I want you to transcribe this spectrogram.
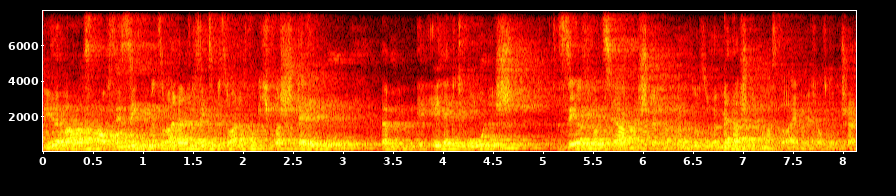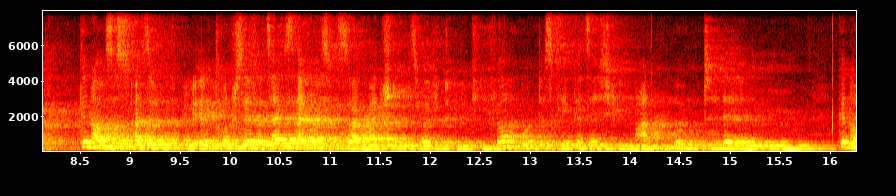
nee, da war was auch. Sie singt mit so einer, du singst mit so einer wirklich verstellten, ähm, elektronisch sehr verzerrten Stimme. Ne? So, so eine Männerstimme hast du eigentlich auf dem Track. Genau, es ist also elektronisch sehr verzerrt. Es ist einfach sozusagen meine Stimme zwölf Töne tiefer und es klingt tatsächlich wie ein Mann. Und ähm, genau,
